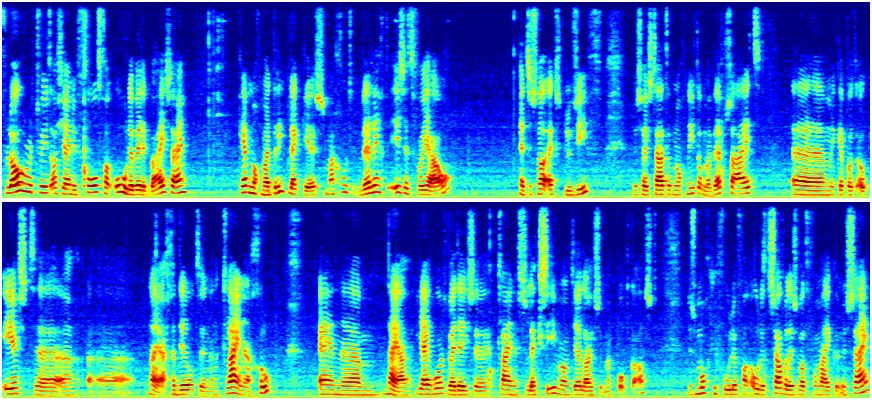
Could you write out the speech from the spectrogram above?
flow retreat. Als jij nu voelt van oeh, daar wil ik bij zijn. Ik heb nog maar drie plekjes. Maar goed, wellicht is het voor jou. Het is wel exclusief. Dus hij staat ook nog niet op mijn website. Um, ik heb het ook eerst uh, uh, nou ja, gedeeld in een kleine groep. En um, nou ja, jij hoort bij deze kleine selectie, want jij luistert mijn podcast. Dus mocht je voelen van, oh, dat zou wel eens wat voor mij kunnen zijn.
